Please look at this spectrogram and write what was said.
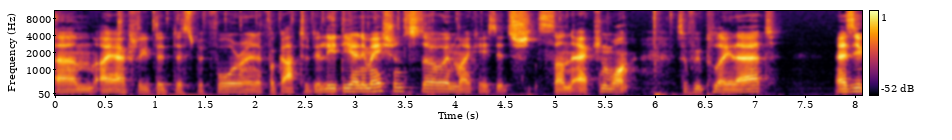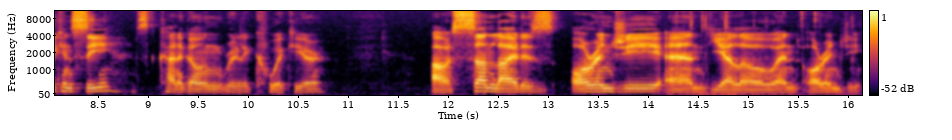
um, I actually did this before and I forgot to delete the animation, so in my case it's sun action 1. So if we play that, as you can see, it's kind of going really quick here. Our sunlight is orangey and yellow and orangey.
